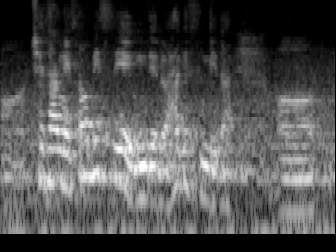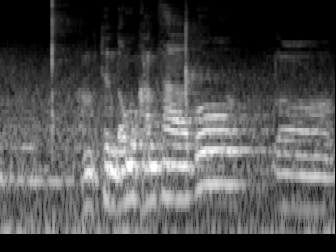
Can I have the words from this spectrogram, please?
어, 최상의 서비스에 응대를 하겠습니다. 어, 아무튼 너무 감사하고 어,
